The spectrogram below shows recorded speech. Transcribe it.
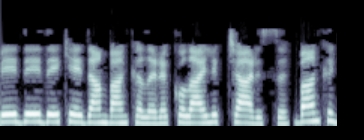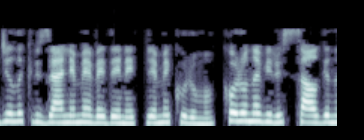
BDDK'dan bankalara kolaylık çağrısı, Bankacılık Düzenleme ve Denetleme Kurumu, koronavirüs salgını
